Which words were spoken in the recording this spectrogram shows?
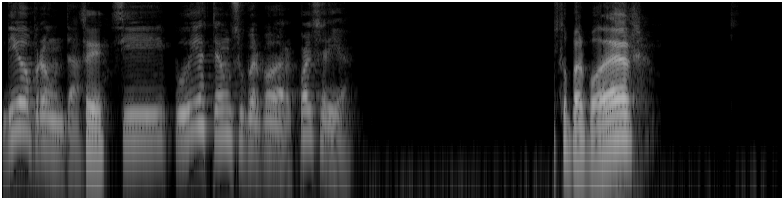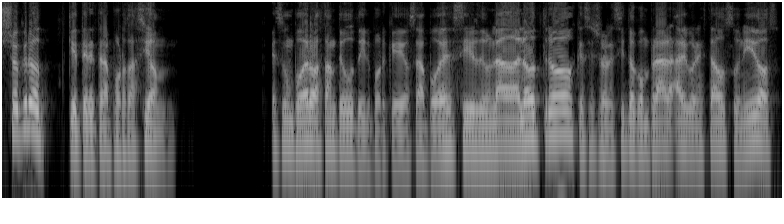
Diego pregunta: sí. Si pudieras tener un superpoder, ¿cuál sería? Superpoder. Yo creo que teletransportación. Es un poder bastante útil porque, o sea, podés ir de un lado al otro, qué sé yo, necesito comprar algo en Estados Unidos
